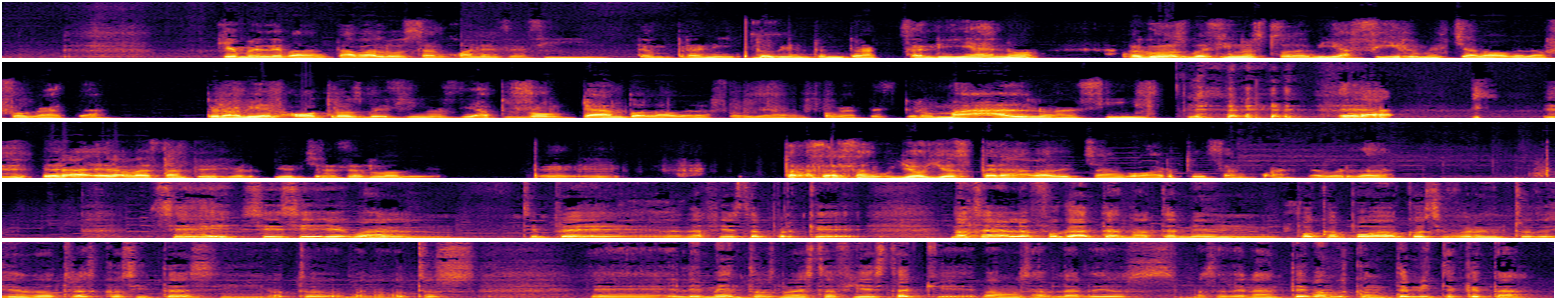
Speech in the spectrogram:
que me levantaba los San Juanes así tempranito, bien temprano, salía, ¿no? Algunos vecinos todavía firmes ya al lado de la fogata, pero habían otros vecinos ya pues, roncando al lado de la fogata, fogatas, pero mal, ¿no? Así. Era, era, era bastante divertido hacerlo de, de pasar San Yo, yo esperaba de Chango harto San Juan, la verdad. Sí, sí, sí, yo igual. Siempre en la fiesta porque no solo la fogata, ¿no? También poco a poco se fueron introduciendo otras cositas y otro, bueno, otros eh, elementos, ¿no? Esta fiesta que vamos a hablar de ellos más adelante. Vamos con un temita, ¿qué tal?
